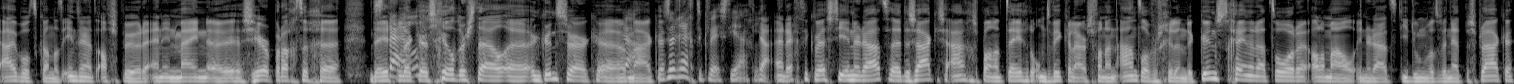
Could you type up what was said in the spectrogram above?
AI-bot kan dat internet afspeuren en in mijn eh, zeer prachtige, degelijke Stijl. schilderstijl eh, een kunstwerk eh, Ja, maken. Dat is een rechte kwestie eigenlijk. Ja, een rechte kwestie inderdaad. De zaak is aangespannen tegen de ontwikkelaars van een aantal verschillende kunstgeneratoren. Allemaal inderdaad die doen wat we net bespraken.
